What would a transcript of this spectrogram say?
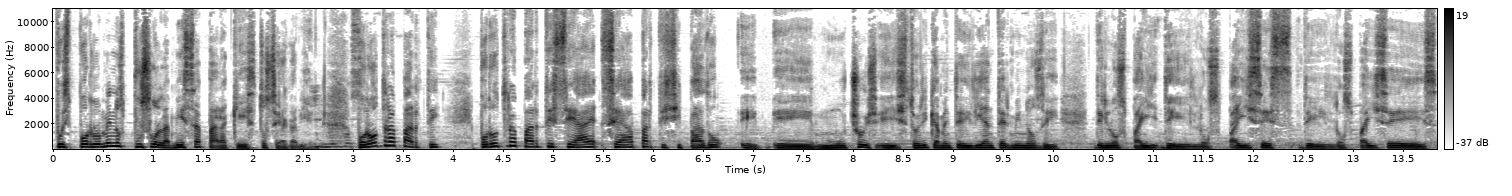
pues por lo menos puso la mesa para que esto se haga bien. Por otra parte, por otra parte se ha, se ha participado mucho, históricamente diría en términos de, de los de los países, de los países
